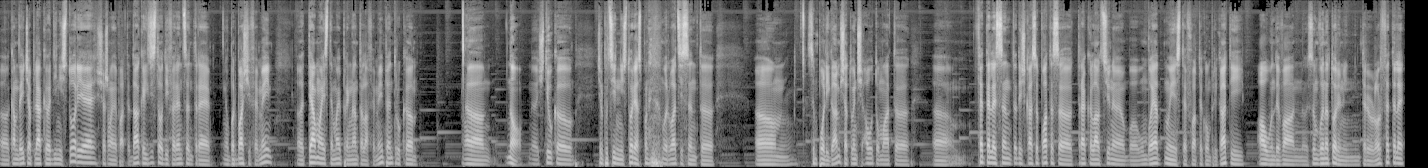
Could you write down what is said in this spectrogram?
Uh, cam de aici pleacă din istorie și așa mai departe. Dacă există o diferență între bărbați și femei, uh, teama este mai pregnantă la femei pentru că, uh, nu, știu că cel puțin istoria spune că bărbații sunt, uh, uh, sunt poligami și atunci automat uh, uh, fetele sunt, deci ca să poată să treacă la acțiune, un băiat nu este foarte complicat, ei au undeva, în, sunt vânători în interiorul lor. Fetele,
